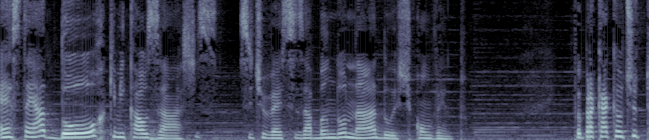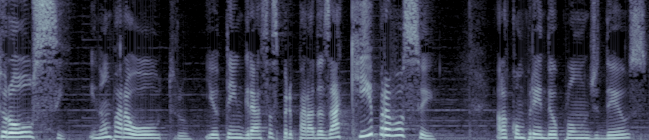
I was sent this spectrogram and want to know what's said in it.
Esta é a dor que me causastes se tivesses abandonado este convento. Foi para cá que eu te trouxe e não para outro, e eu tenho graças preparadas aqui para você. Ela compreendeu o plano de Deus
